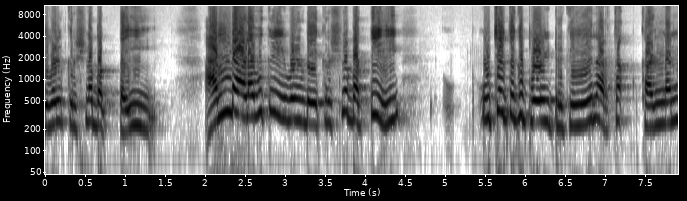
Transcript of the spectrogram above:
இவள் கிருஷ்ண பக்தை அந்த அளவுக்கு இவளுடைய கிருஷ்ண பக்தி உச்சத்துக்கு போயிட்டு இருக்குன்னு அர்த்தம். கண்ணன்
